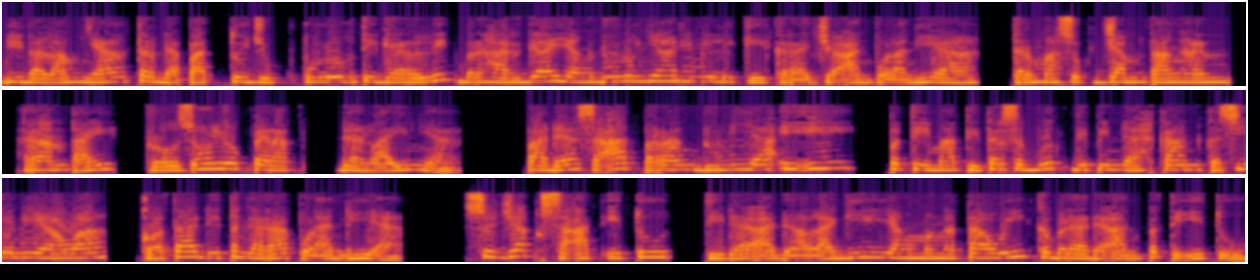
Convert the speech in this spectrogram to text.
Di dalamnya terdapat 73 relik berharga yang dulunya dimiliki kerajaan Polandia, termasuk jam tangan, rantai, rosario perak, dan lainnya. Pada saat Perang Dunia II, peti mati tersebut dipindahkan ke Sieniawa, kota di tenggara Polandia. Sejak saat itu, tidak ada lagi yang mengetahui keberadaan peti itu.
